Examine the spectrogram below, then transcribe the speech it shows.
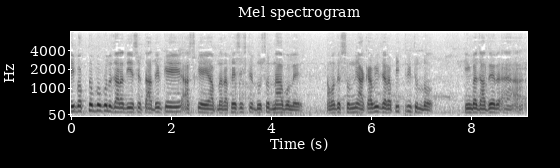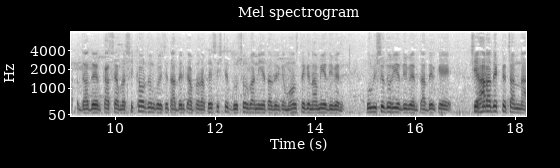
এই বক্তব্যগুলো যারা দিয়েছে, তাদেরকে আজকে আপনারা ফেসিস্টের দূষণ না বলে আমাদের সুন্নি আকাবির যারা পিতৃতুল্য কিংবা যাদের যাদের কাছে আমরা শিক্ষা অর্জন করেছি, তাদেরকে আপনারা ফেসিস্টের দূষর বানিয়ে তাদেরকে মঞ্চ থেকে নামিয়ে দিবেন, পুলিশে ধরিয়ে দিবেন, তাদেরকে চেহারা দেখতে চান না,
